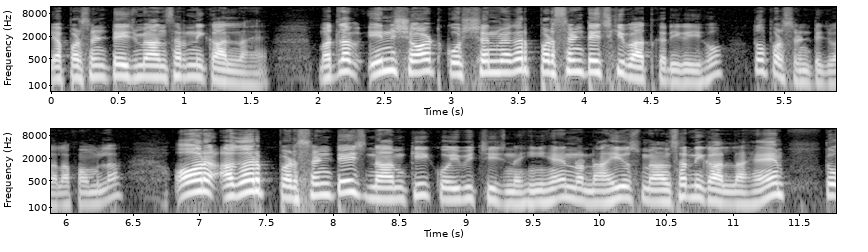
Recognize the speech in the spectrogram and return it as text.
या परसेंटेज में आंसर निकालना है मतलब इन शॉर्ट क्वेश्चन में अगर परसेंटेज की बात करी गई हो तो परसेंटेज वाला फॉर्मूला और अगर परसेंटेज नाम की कोई भी चीज़ नहीं है, ना ही उसमें आंसर निकालना है तो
